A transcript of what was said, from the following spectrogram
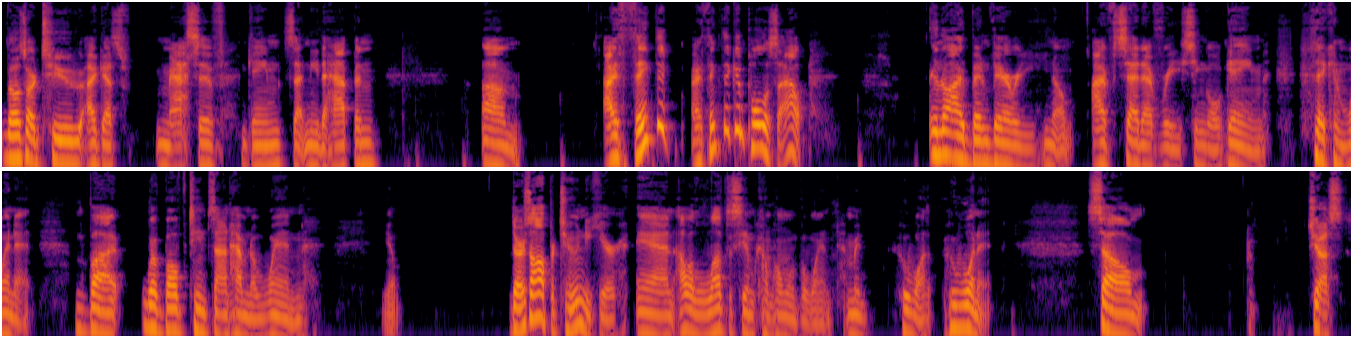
those are two, I guess, massive games that need to happen. Um, I think that I think they can pull this out. You know, I've been very, you know, I've said every single game they can win it, but with both teams not having to win, you know, there's opportunity here, and I would love to see them come home with a win. I mean, who won? Who won it? So, just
